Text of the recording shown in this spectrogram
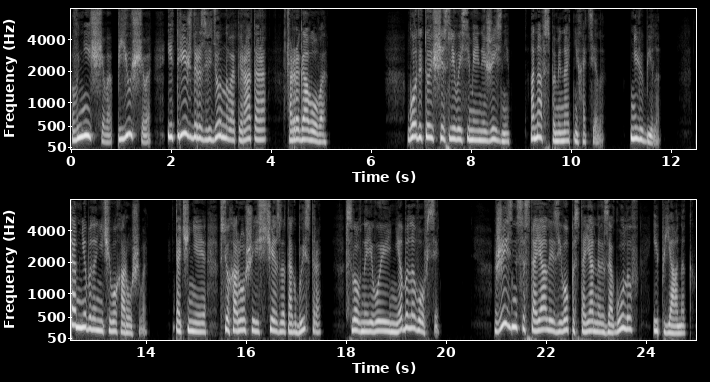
в нищего, пьющего и трижды разведенного оператора Рогового. Годы той счастливой семейной жизни она вспоминать не хотела, не любила. Там не было ничего хорошего. Точнее, все хорошее исчезло так быстро, словно его и не было вовсе. Жизнь состояла из его постоянных загулов и пьянок.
